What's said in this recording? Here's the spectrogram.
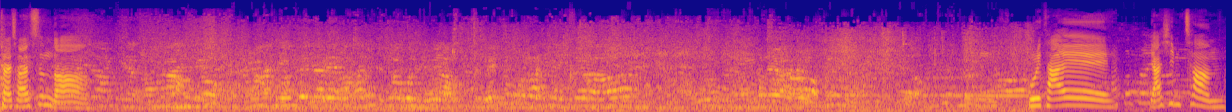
잘, 잘 쓴다. 우리 다의 야심찬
